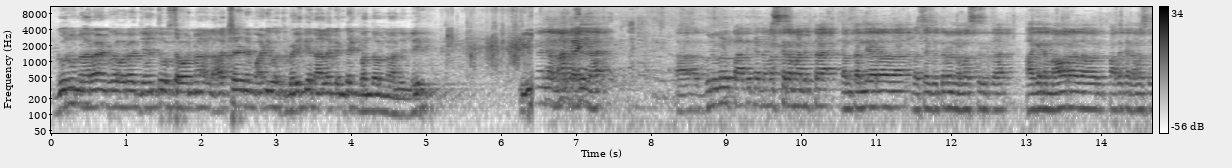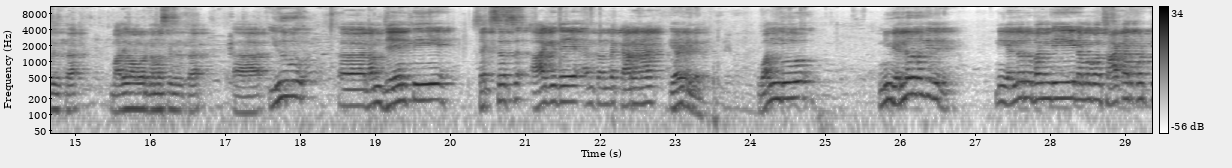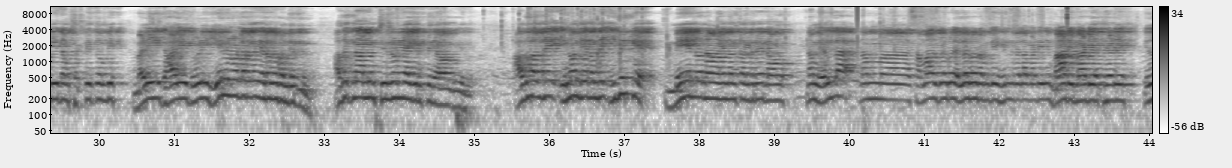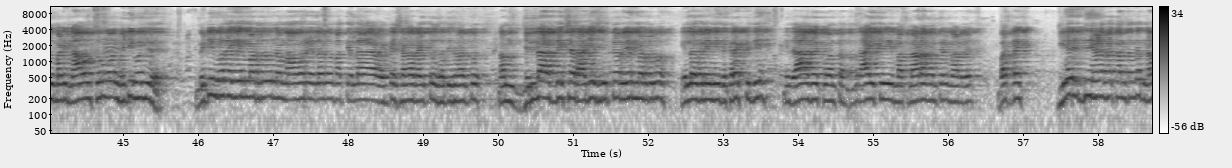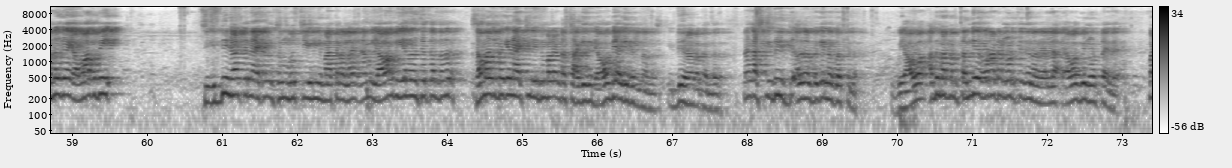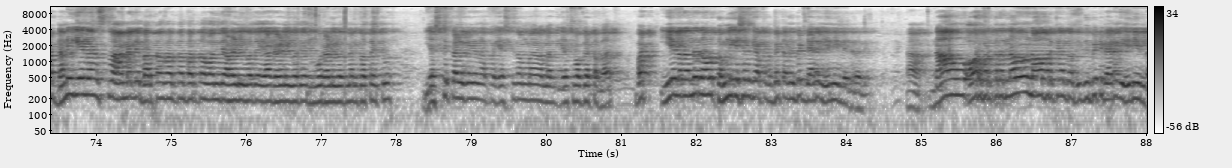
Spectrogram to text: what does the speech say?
ಗುರು ನಾರಾಯಣರವರ ಜಯಂತ್ಯೋತ್ಸವನ ಅಲ್ಲಿ ಆಚರಣೆ ಮಾಡಿ ಇವತ್ತು ಬೆಳಿಗ್ಗೆ ನಾಲ್ಕು ಗಂಟೆಗೆ ಬಂದವನು ನಾನಿಲ್ಲಿ. ಗುರುಗಳು ಪಾದಕ ನಮಸ್ಕಾರ ಮಾಡಿರ್ತಾ ನಮ್ಮ ತಂದೆಯವರಾದ ಬಸಗುತ್ತರ ನಮಸ್ಕರಿಸ್ತಾ ಹಾಗೆ ನಮ್ಮ ಮಾವರಾದ ಅವ್ರ ಪಾದಕ್ಕೆ ನಮಸ್ಕರಿಸ್ತಾ ಮಾದೇವ ಅವರು ನಮಸ್ಕರಿಸ್ತಾ ಆ, ಇದು ನಮ್ಮ ಜಯಂತಿ ಸಕ್ಸಸ್ ಆಗಿದೆ ಅಂತಂದ ಕಾರಣ ಎರಡಿದೆ ಒಂದು ನೀವೆಲ್ಲರೂ ಬಂದಿದ್ದೀರಿ. ನೀವೆಲ್ಲರೂ ಬಂದು ನಮಗೊಂದು ಸಹಕಾರ ಕೊಟ್ಟು ನಮ್ಮ ಶಕ್ತಿ ತುಂಬಿ ಮಳಿ, ಗಾಳಿ, ಧೂಳಿ ಏನು ನೋಡಲ್ಲ ಎಲ್ಲರೂ ಬಂದಿರಿ ನೀವು. ಅದಕ್ಕೆ ನಾನು ನಿಮ್ಮ ಚಿರುಣಿ ಆಗಿರ್ತೀನಿ ಯಾವಾಗಲೂ ಅದು ಅಲ್ಲದೆ ಇನ್ನೊಂದು ಏನಂದ್ರೆ ಇದಕ್ಕೆ ಮೇನ್ ನಾವು ಏನಂತಂದ್ರೆ ನಾವು ನಮ್ಮ ಎಲ್ಲ ನಮ್ಮ ಸಮಾಜದವರು ಎಲ್ಲರೂ ನಮಗೆ ಹಿಂದೆಲ್ಲ ಮಾಡಿ ಮಾಡಿ ಮಾಡಿ ಅಂತ ಹೇಳಿ ಇದು ಮಾಡಿ ನಾವೊಂದು ಸುಮ್ಮನೆ ಮೀಟಿಂಗ್ ಬಂದಿದೆ ಮೀಟಿಂಗ್ ಹೋದಾಗ ಏನ್ ಮಾಡಿದ್ರು ನಮ್ಮ ಅವರು ಎಲ್ಲರೂ ಮತ್ತೆಲ್ಲ ವೆಂಕಟೇಶ್ ಅಣ್ಣವ್ರು ಆಯ್ತು, ಸತೀಶ್ ಆಯ್ತು. ನಮ್ಮ ಜಿಲ್ಲಾ ಅಧ್ಯಕ್ಷ ರಾಜೇಶ್ ಗುಪ್ತ ಏನ್ ಮಾಡಿದ್ರು? ಇಲ್ಲಾದ್ರೆ ನೀನು ಕರೆಕ್ಟ್ ಇದ್ದಿ, ಇದು ಆಗಬೇಕು ಅಂತಂದ್ರೆ ಆಯ್ತು ಮತ್ತೆ ಮಾಡೋಣ ಅಂತೇಳಿ ಮಾಡಿದೆ. ಬಟ್ ಕ್ಲಿಯರ್ ಇದ್ದು ಹೇಳ್ಬೇಕಂತಂದ್ರೆ ನನಗೆ ಯಾವಾಗ ಬಿ ಇದ್ದು ಹೇಳ್ತೇನೆ, ಯಾಕಂದ್ರೆ ತುಂಬ ಮುಚ್ಚಿ ಹಿಂಗೆ ಮಾತಾಡಲ್ಲ. ನಮ್ಗೆ ಯಾವಾಗ ಏನ್ ಅನ್ಸುತ್ತೆ ಅಂತಂದ್ರೆ ಸಮಾಜ ಬಗ್ಗೆ ಆಕ್ಚುಲಿ ಇದು ಮಾಡೋಣ ಅಷ್ಟು ಆಗಿದ್ದೀನಿ ಯಾವಾಗ ಬಿ ಆಗಿದ್ದಿಲ್ಲ ನಾನು ಇದ್ದು ಹೇಳ್ಬೇಕಂದ್ರೆ ನಂಗೆ ಅಷ್ಟು ಇದು ಅದ್ರ ಬಗ್ಗೆ ನಂಗೆ ಗೊತ್ತಿಲ್ಲ. ಯಾವ ಅದು ಮತ್ತೆ ನಮ್ಮ ತಂದೆಯ ಹೋರಾಟ ನೋಡ್ತಿದ್ದೆ ನಾನು ಎಲ್ಲ, ಯಾವಾಗ ಬಿ ನೋಡ್ತಾ ಇದ್ದೆ. ಬಟ್ ನನಗೆ ಏನ್ ಅನಿಸ್ತು? ಆಮೇಲೆ ಬರ್ತಾ ಬರ್ತಾ ಬರ್ತಾ ಒಂದೇ ಹಳ್ಳಿಗೆ ಹೋದೆ, ಎರಡು ಹಳ್ಳಿಗೆ ಹೋದೆ, ಮೂರು ಹಳ್ಳಿಗೆ ಹೋದ್ಮೇಲೆ ಗೊತ್ತಾಯ್ತು. ಎಷ್ಟು ಕಳ್ಗಳಿದಪ್ಪ ಎಷ್ಟು ನಮ್ಮ ಎಷ್ಟು ಒಗ್ಗಟ್ಟದ? ಬಟ್ ಏನದಂದ್ರೆ ನಾವು ಕಮ್ಯುನಿಕೇಶನ್ ಗ್ಯಾಪ್ ಅದ ಬಿಟ್ಟು, ಅದು ಬಿಟ್ಟು ಬೇರೆ ಏನಿಲ್ಲ ಇದರಲ್ಲಿ. ಹಾ, ನಾವು ಅವ್ರು ಬರ್ತಾರೆ ನಾವು ನಾವು ಬರ್ತೀವಿ ಅಂತ ಇದು ಬಿಟ್ಟು ಬೇರೆ ಏನಿಲ್ಲ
